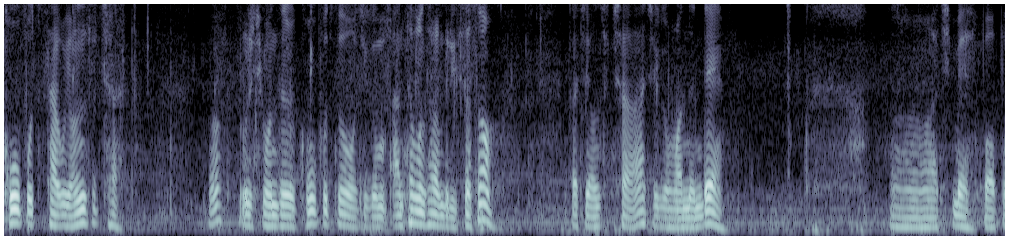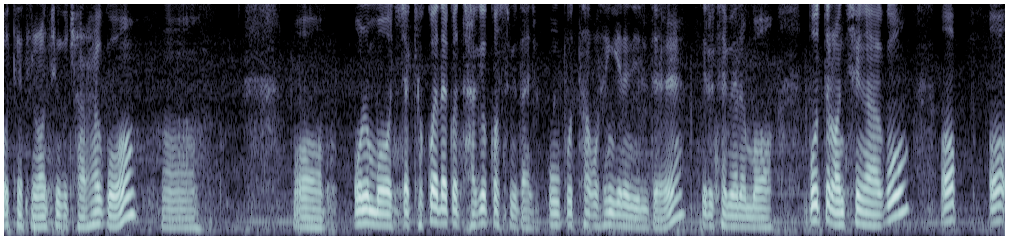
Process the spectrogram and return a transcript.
고무보트 타고 연수차 어? 우리 직원들 고무보트도 지금 안 타본 사람들이 있어서 같이 연수차 지금 왔는데 어, 아침에 뭐 보트에 런칭도 잘 하고 어, 뭐 오늘 뭐 진짜 겪어야 될 건 다 겪었습니다. 이제 보트 타고 생기는 일들 이를테면은 뭐 보트 런칭하고 어 어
